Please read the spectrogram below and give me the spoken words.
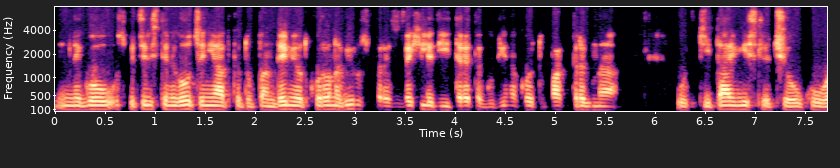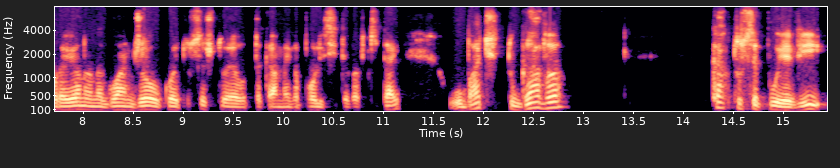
не го, специалистите не го оценяват като пандемия от коронавирус през 2003 година, който пак тръгна от Китай, мисля, че около района на Гуанчжоу, който също е от така мегаполисите в Китай. Обаче тогава, както се появи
